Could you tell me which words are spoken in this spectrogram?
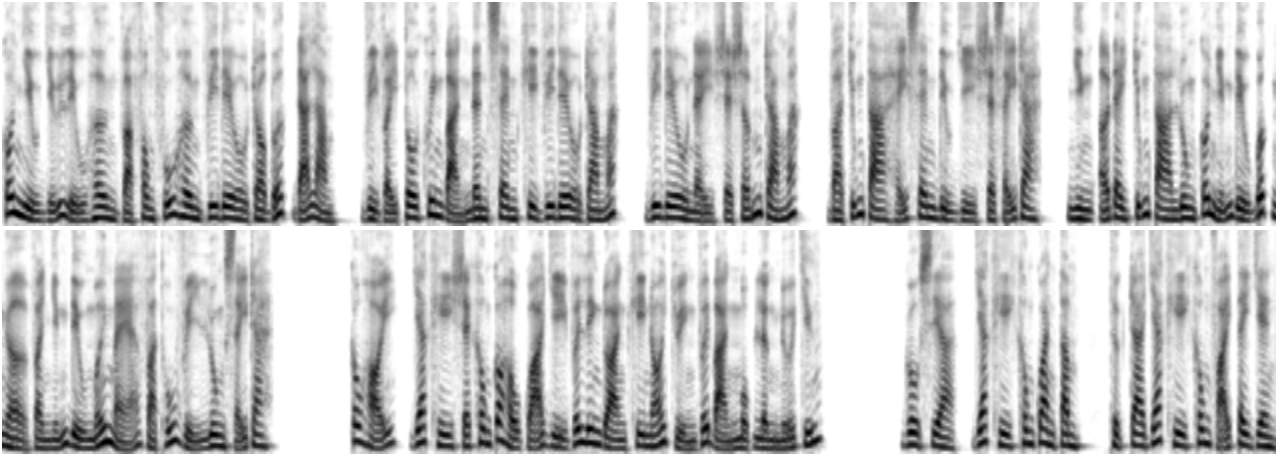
có nhiều dữ liệu hơn và phong phú hơn video Robert đã làm, vì vậy tôi khuyên bạn nên xem khi video ra mắt, video này sẽ sớm ra mắt, và chúng ta hãy xem điều gì sẽ xảy ra, nhưng ở đây chúng ta luôn có những điều bất ngờ và những điều mới mẻ và thú vị luôn xảy ra. Câu hỏi, Giác Hy sẽ không có hậu quả gì với liên đoàn khi nói chuyện với bạn một lần nữa chứ? Gosia, Giác Hy không quan tâm, thực ra Giác Hy không phải Tây Gen,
